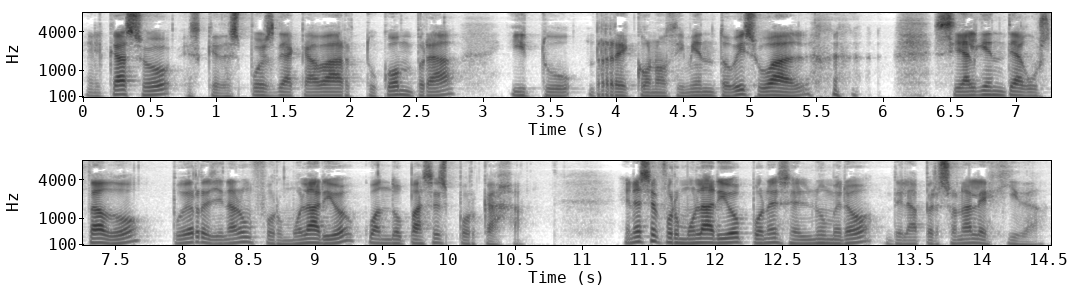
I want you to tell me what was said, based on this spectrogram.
El caso es que después de acabar tu compra y tu reconocimiento visual, Si alguien te ha gustado, puedes rellenar un formulario cuando pases por caja. En ese formulario pones el número de la persona elegida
